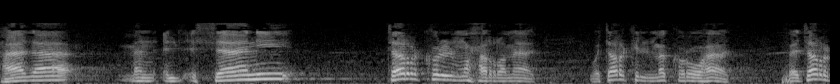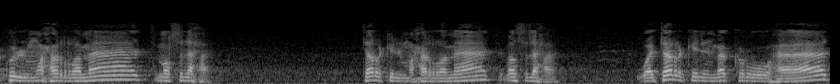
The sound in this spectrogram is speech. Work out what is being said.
هذا من الثاني ترك المحرمات وترك المكروهات فترك المحرمات مصلحة. ترك المحرمات مصلحة. وترك المكروهات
